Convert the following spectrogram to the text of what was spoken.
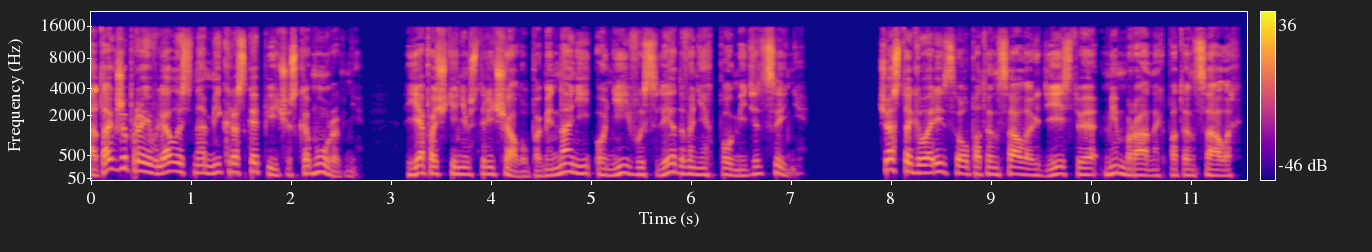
а также проявлялась на микроскопическом уровне, я почти не встречал упоминаний о ней в исследованиях по медицине. Часто говорится о потенциалах действия, мембранных потенциалах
